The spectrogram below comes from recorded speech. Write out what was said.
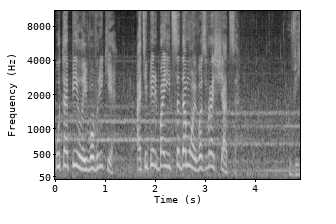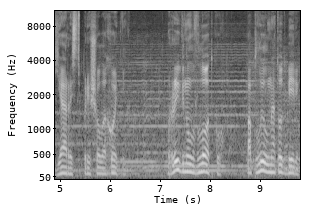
утопила его в реке, а теперь боится домой возвращаться». В ярость пришел охотник, прыгнул в лодку, поплыл на тот берег.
